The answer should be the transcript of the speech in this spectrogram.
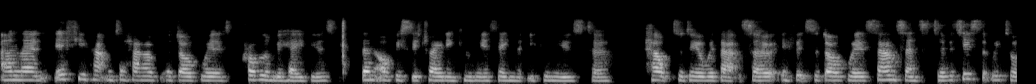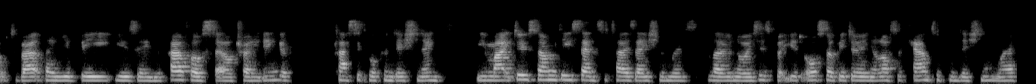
And then if you happen to have a dog with problem behaviors, then obviously training can be a thing that you can use to help to deal with that. So if it's a dog with sound sensitivities that we talked about, then you'd be using the Pavlov style training of classical conditioning. You might do some desensitization with low noises, but you'd also be doing a lot of counter conditioning where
